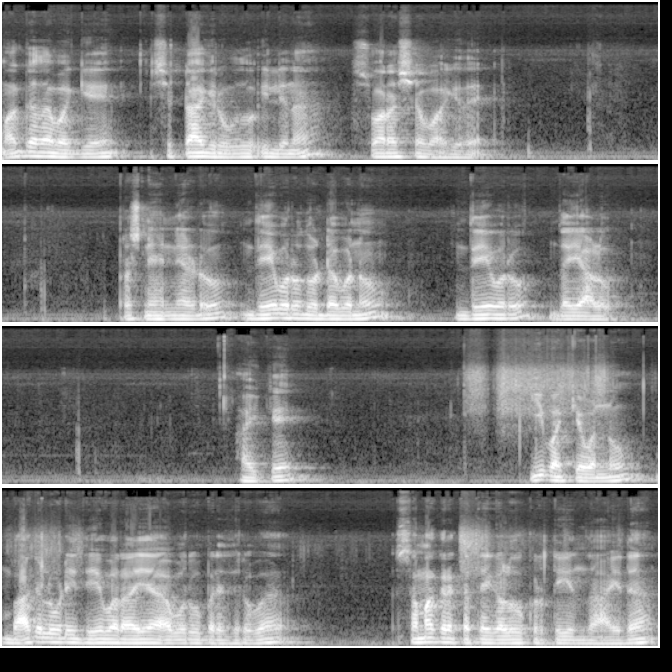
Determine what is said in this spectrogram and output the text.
ಮಗ್ಗದ ಬಗ್ಗೆ ಸಿಟ್ಟಾಗಿರುವುದು ಇಲ್ಲಿನ ಸ್ವಾರಸ್ಯವಾಗಿದೆ ಪ್ರಶ್ನೆ ಹನ್ನೆರಡು, ದೇವರು ದೊಡ್ಡವನು ದೇವರು ದಯಾಳು. ಆಯ್ಕೆ. ಈ ವಾಕ್ಯವನ್ನು ಬಾಗಲೋಡಿ ದೇವರಾಯ ಅವರು ಬರೆದಿರುವ ಸಮಗ್ರ ಕಥೆಗಳು ಕೃತಿಯಿಂದ ಆಯ್ದ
